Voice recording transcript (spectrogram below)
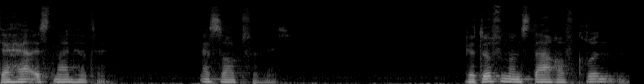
Der Herr ist mein Hirte. Er sorgt für mich. Wir dürfen uns darauf gründen.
